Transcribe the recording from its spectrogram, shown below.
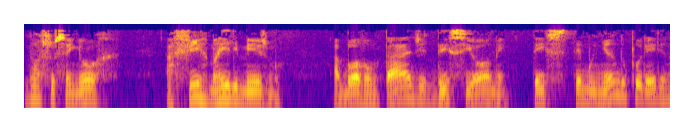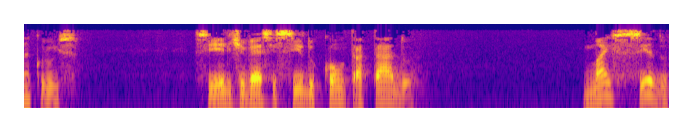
nosso Senhor afirma Ele mesmo a boa vontade desse homem, testemunhando por ele na cruz. Se ele tivesse sido contratado mais cedo,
